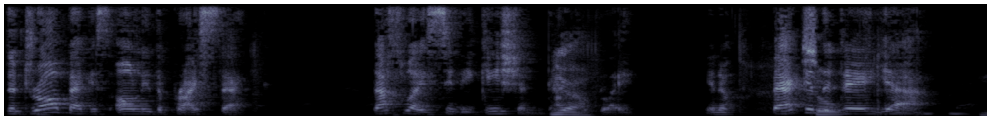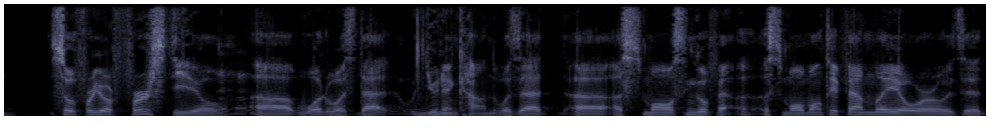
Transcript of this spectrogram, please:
the drawback is only the price tag. That's why syndication come Yeah. to play. You know, back in the day, yeah, mm-hmm. So for your first deal, Mhm. uh, what was that unit count? Was that uh, a small single, fa- a small multifamily, or was it?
